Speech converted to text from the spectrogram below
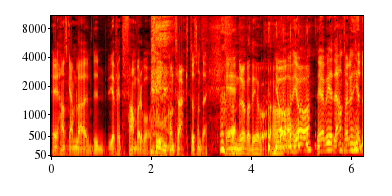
Eh, hans gamla, jag vet inte fan vad det var, filmkontrakt och sånt där. Eh, Undrar vad det var. Ja, ja, jag vet antagligen helt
